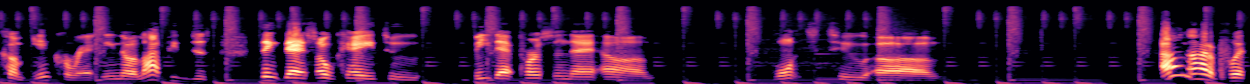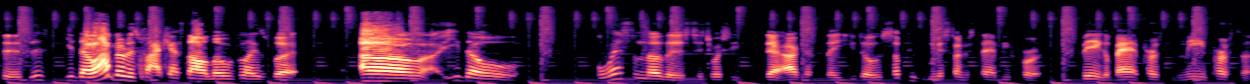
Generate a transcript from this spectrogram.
come incorrect. You know, a lot of people just think that's okay to be that person that um, wants to. Um, I don't know how to put this. This, you know, I know this podcast all over the place, but um, you know, what's another situation that I can say? You know, some people misunderstand me for being a bad person, mean person,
